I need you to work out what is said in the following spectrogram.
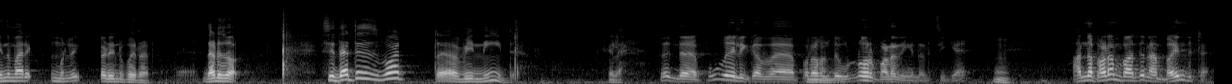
இந்த மாதிரி முரளி அப்படின்ட்டு போயிடுவார். That is all see that is what we need இல்லை. சார் இந்த பூவேலி கவ அப்புறம் வந்து இன்னொரு படம் நீங்கள் நடிச்சீங்க. அந்த படம் பார்த்து நான் பயந்துட்டேன்.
